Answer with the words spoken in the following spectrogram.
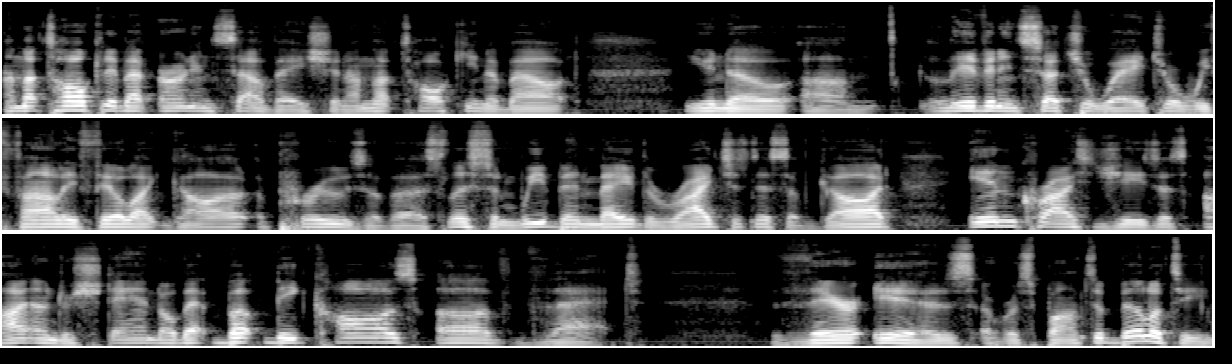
I'm not talking about earning salvation. I'm not talking about you know, um, living in such a way to where we finally feel like God approves of us. Listen, we've been made the righteousness of God in Christ Jesus. I understand all that, but because of that, there is a responsibility.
